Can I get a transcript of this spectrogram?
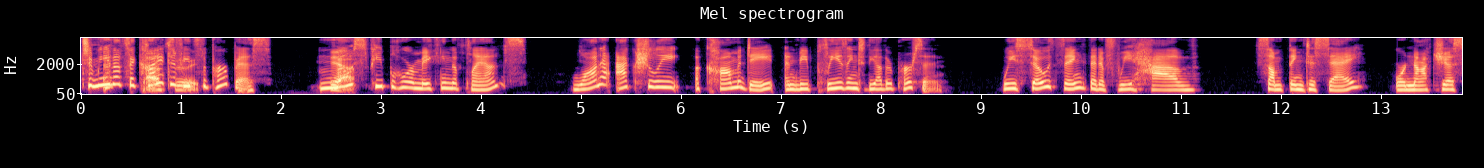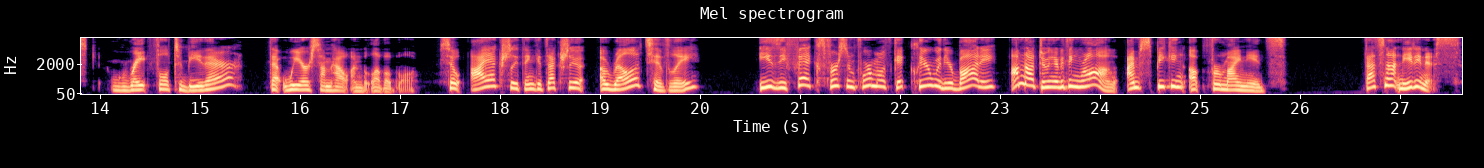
to me, that's it kind of defeats the purpose. Yeah. Most people who are making the plans want to actually accommodate and be pleasing to the other person. We so think that if we have something to say or not just grateful to be there, that we are somehow unlovable. So I actually think it's actually a, a relatively easy fix. First and foremost, get clear with your body. I'm not doing anything wrong. I'm speaking up for my needs. That's not neediness.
